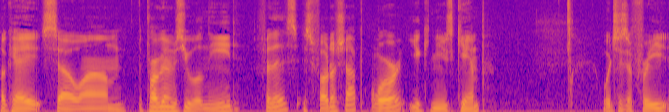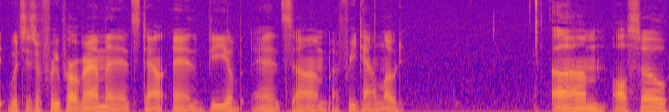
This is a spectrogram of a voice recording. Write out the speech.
Okay, so um, the programs you will need for this is Photoshop, or you can use GIMP which is a free which is a free program and it's down and be a, and it's um, a free download. Um, also,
